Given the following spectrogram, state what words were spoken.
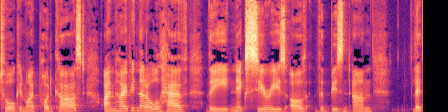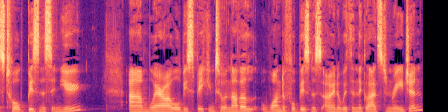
talk in my podcast, I'm hoping that I will have the next series of the business. Um, Let's talk business in you um, where I will be speaking to another wonderful business owner within the Gladstone region.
